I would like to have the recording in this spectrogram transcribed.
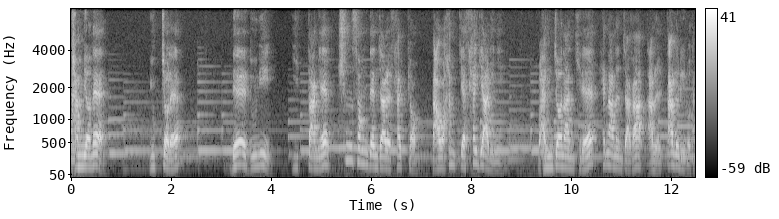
반면에 6절에 내 눈이 이 땅에 충성된 자를 살펴 나와 함께 살게 하리니 완전한 길에 행하는 자가 나를 따르리로다.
